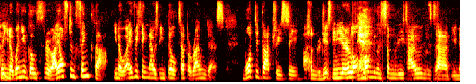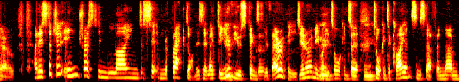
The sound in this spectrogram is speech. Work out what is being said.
But you know, when you go through, I often think that, you know, everything now has been built up around us. What did that tree see a hundred years? It's been here a lot Yeah. longer than some of these houses have, you know. And it's such an interesting line to sit and reflect on, isn't it? Like, so you've used things like your therapy. Do you know what I mean? When Mm. you're talking to Mm. talking to clients and stuff, and um,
